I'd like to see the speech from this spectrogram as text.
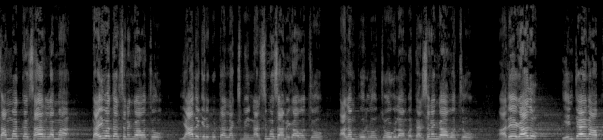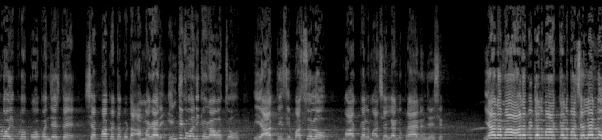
సమ్మక్క సార్లమ్మ దైవ దర్శనం కావచ్చు యాదగిరిగుట్ట లక్ష్మీ నరసింహస్వామి కావచ్చు అలంపూర్లో జోగులాంబ దర్శనం కావచ్చు. అదే కాదు ఇంటి ఆయన అప్పుడో ఇప్పుడో కోపం చేస్తే చెప్ప పెట్టకుండా అమ్మగారి ఇంటికి వణిక కావచ్చు. ఈ ఆర్టీసీ బస్సులో మా అక్కలు మా చెల్లెళ్ళు ప్రయాణం చేశారు. ఇవాళ మా ఆడబిడ్డలు మా అక్కలు మా చెల్లెళ్ళు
